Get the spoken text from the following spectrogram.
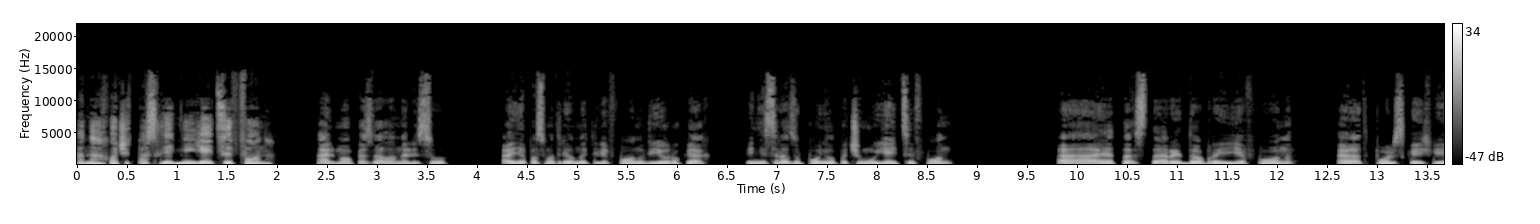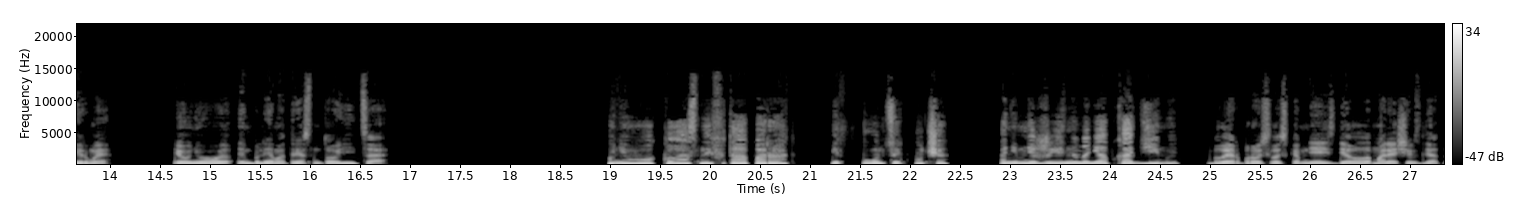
«Она хочет последний яйцефон», — Альма указала на лесу, а я посмотрел на телефон в ее руках и не сразу понял, почему яйцефон. А это старый добрый Ефон от польской фирмы, и у него эмблема треснутого яйца. «У него классный фотоаппарат и функций куча. Они мне жизненно необходимы». Блэр бросилась ко мне и сделала молящий взгляд.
